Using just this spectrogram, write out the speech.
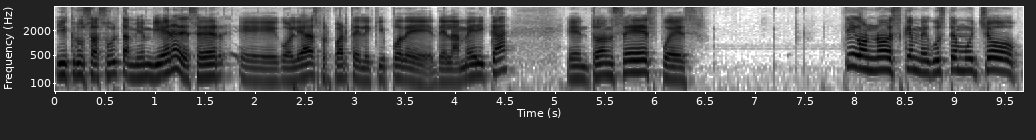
y Cruz Azul también viene de ser eh, goleadas por parte del equipo de, la América, entonces, pues, digo, no es que me guste mucho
